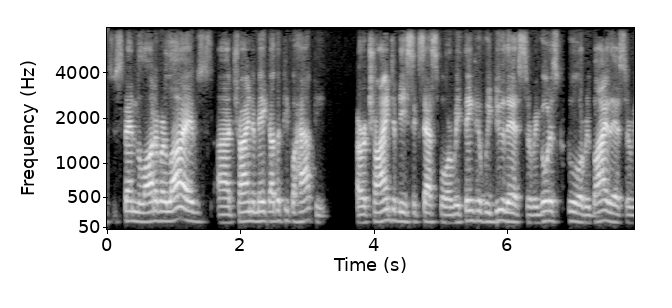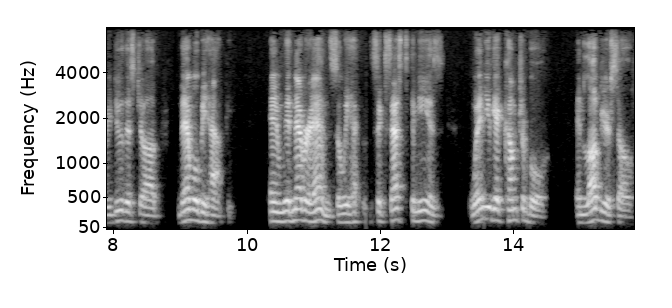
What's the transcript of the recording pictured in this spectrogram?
spend a lot of our lives uh, trying to make other people happy or trying to be successful, or we think if we do this, or we go to school, or we buy this, or we do this job, then we'll be happy. And it never ends. So we ha- success to me is when you get comfortable and love yourself,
